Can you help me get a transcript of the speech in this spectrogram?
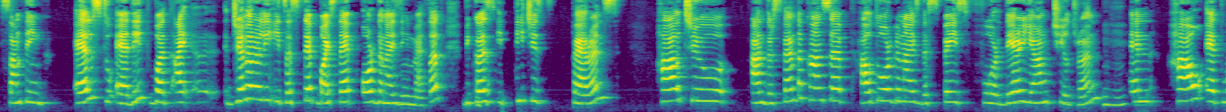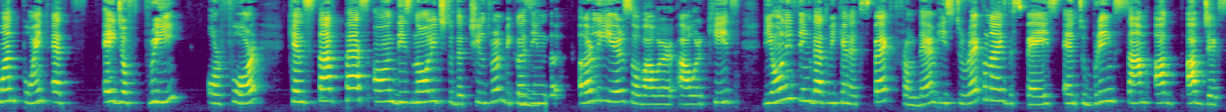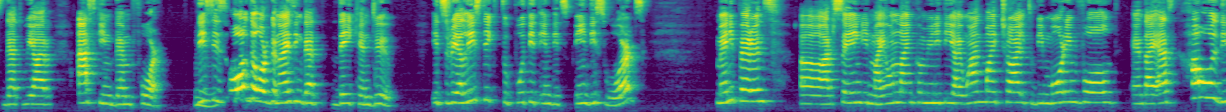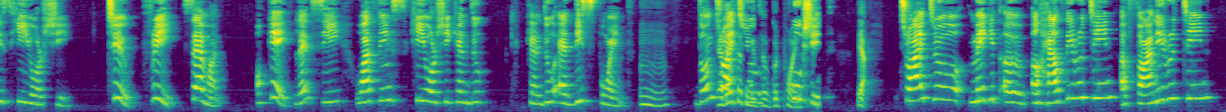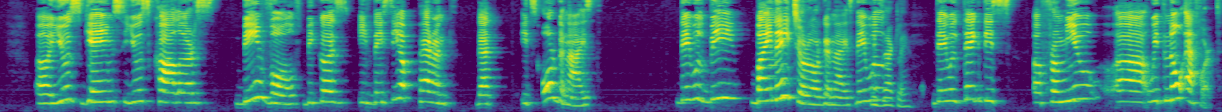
something else to edit, but I uh, generally it's a step by step organizing method because it teaches parents how to understand the concept, how to organize the space for their young children, hmm and how at one point at age of three or four can start pass on this knowledge to the children because Mm. in the early years of our our kids the only thing that we can expect from them is to recognize the space and to bring some ob- objects that we are asking them for. This is all the organizing that they can do it's realistic to put it in this in these words. Many parents uh, are saying in my online community i want my child to be more involved and i ask how old is he or she? Two three seven. Okay let's see what things he or she can do can do at this point. Hmm don't Yeah, try to it's a good point. push it. Yeah. Try to make it a, a healthy routine, a funny routine. Uh, use games, use colors, be involved because if they see a parent that it's organized, they will be by nature organized. They will Exactly. they will take this uh, from you uh, with no effort.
